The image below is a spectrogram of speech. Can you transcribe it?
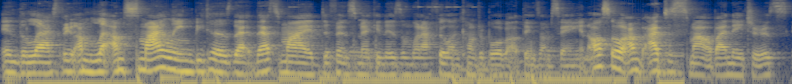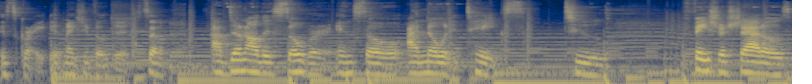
in the last thing i'm i'm smiling because that that's my defense mechanism when i feel uncomfortable about things i'm saying. And also I'm, i just smile by nature. It's it's great. It makes you feel good. So i've done all this sober and so i know what it takes to face your shadows,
